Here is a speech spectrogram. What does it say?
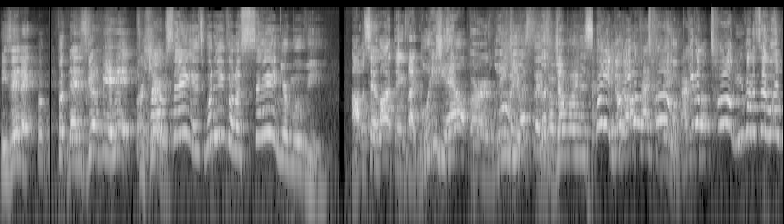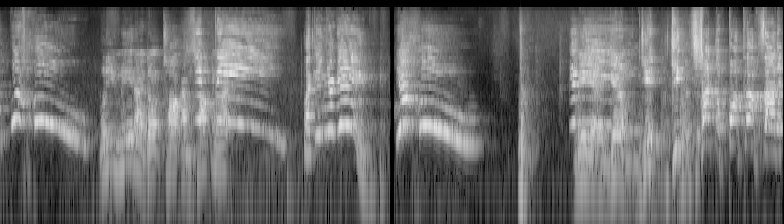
he's in it. But- but- that it's gonna be a hit for sure. What I'm saying is, what are you gonna say in your movie? I would say a lot of things like Luigi help or Luigi you let's, let's jump on this. Wait, no, you don't types of things. I talk. You don't talk. You gotta say like, wahoo! What do you mean I don't talk? I'm talking like Like in your game. Yahoo! media. Get him. Get get. Shut the fuck up, Sonic.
